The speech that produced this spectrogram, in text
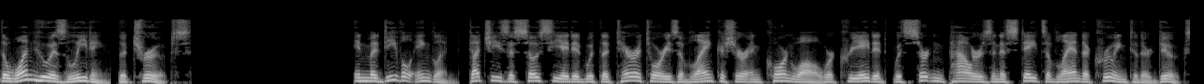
the one who is leading the troops. In medieval England, duchies associated with the territories of Lancashire and Cornwall were created, with certain powers and estates of land accruing to their dukes.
